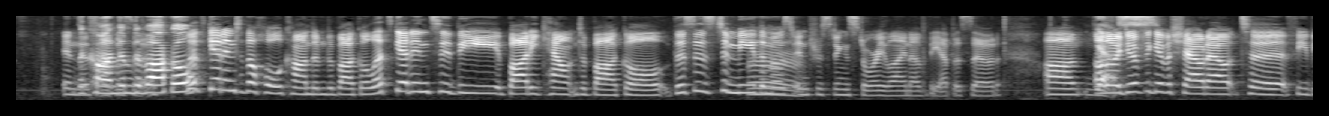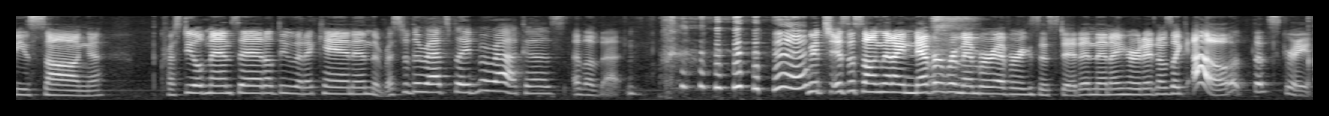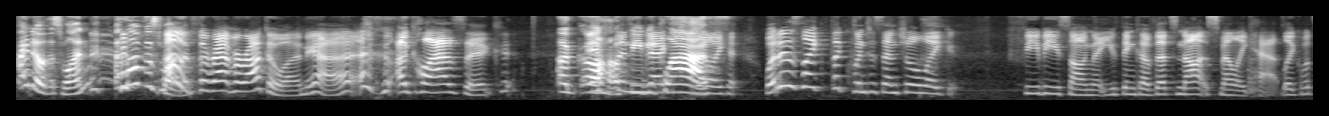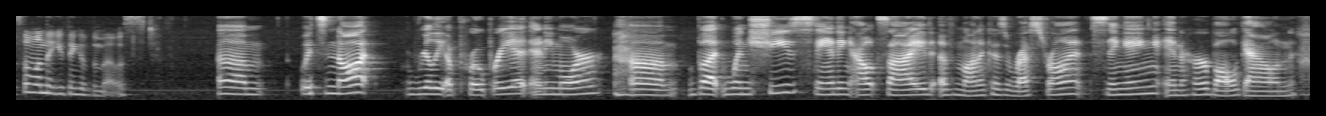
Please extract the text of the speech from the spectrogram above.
in The condom episode. debacle? Let's get into the whole condom debacle. Let's get into the body count debacle. This is to me the most Mm. interesting storyline of the episode. Um, Although I do have to give a shout out to Phoebe's song. The crusty old man said, "I'll do what I can," and the rest of the rats played maracas. I love that. Which is a song that I never remember ever existed, and then I heard it and I was like, "Oh, that's great." I know this one. I love this Oh, one. it's the Rat Maraca one, yeah, a classic. a, oh, the Phoebe Class. What is like the quintessential like Phoebe song that you think of that's not Smelly Cat? Like, what's the one that you think of the most? um it's not really appropriate anymore. Um but when she's standing outside of Monica's restaurant singing in her ball gown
